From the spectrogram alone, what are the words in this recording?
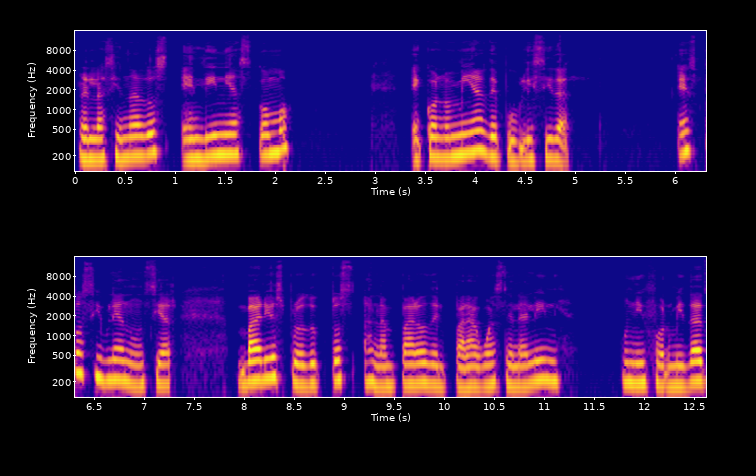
relacionados en líneas como economía de publicidad. Es posible anunciar varios productos al amparo del paraguas de la línea uniformidad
